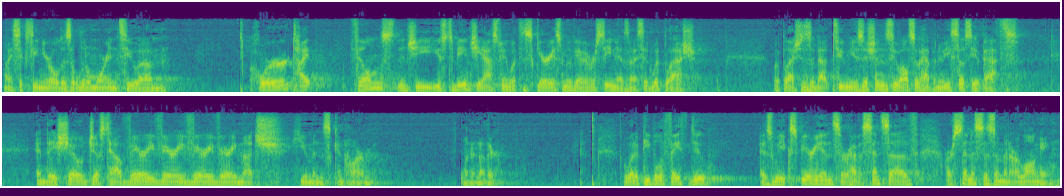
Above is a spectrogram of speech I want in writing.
My 16 year old is a little more into um, horror type films than she used to be, and she asked me what the scariest movie I've ever seen is. I said, Whiplash. Whiplash is about two musicians who also happen to be sociopaths. And they show just how very, very, very, very much humans can harm one another. What do people of faith do? As we experience or have a sense of our cynicism and our longing.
